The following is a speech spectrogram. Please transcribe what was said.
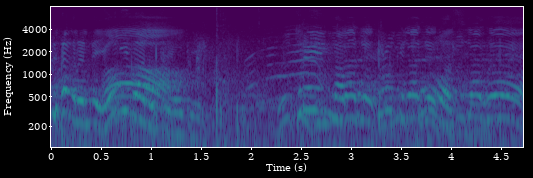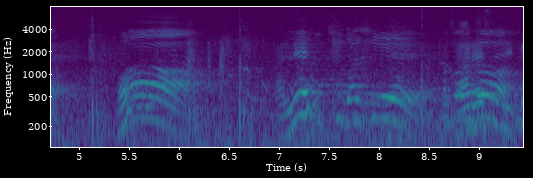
치려 그랬는데 여기 아. 맞았어 여기 맞고 준비 자세, 그렇게 자세, 끌고 왔어. 자세. 어? 아, 알리? 그렇지, 다시. 한번 더. 잘했으니까.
